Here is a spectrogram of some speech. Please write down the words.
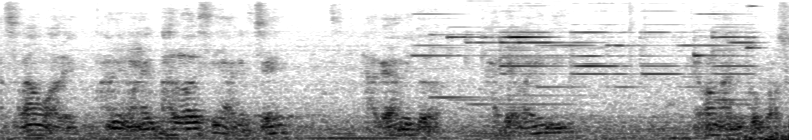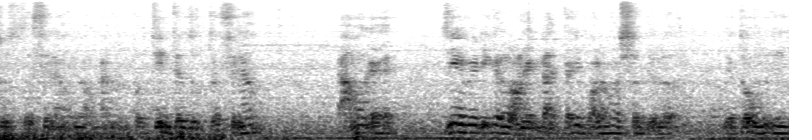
আসসালামু আলাইকুম। আমি অনেক ভালো আছি আগের চেয়ে। আগে আমি তো খাতে পারিনি। এবং আমি খুব অসুস্থ ছিলাম এবং আমি খুব চিন্তাযুক্ত ছিলাম। আমাকে যে মেডিকেল অনেক ডাক্তারই পরামর্শ দিল যে তৌহিদুর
